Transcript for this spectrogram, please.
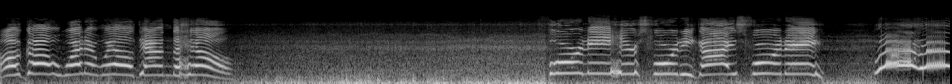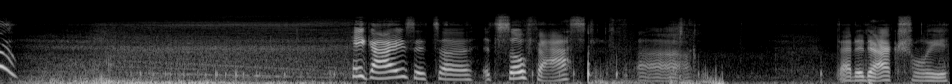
I'll go what it will down the hill. 40, here's 40. 40 guys, 40! Woohoo! Guys, it's uh it's so fast uh that it actually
